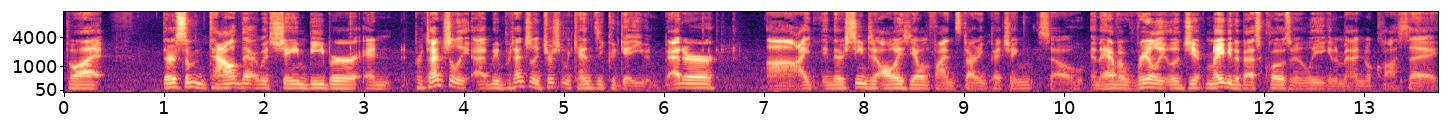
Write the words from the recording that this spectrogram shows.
but there's some talent there with Shane Bieber and potentially, I mean, potentially Triston McKenzie could get even better. Uh, I and they seem to always be able to find starting pitching. So, and they have a really legit, maybe the best closer in the league in Emmanuel Clase.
